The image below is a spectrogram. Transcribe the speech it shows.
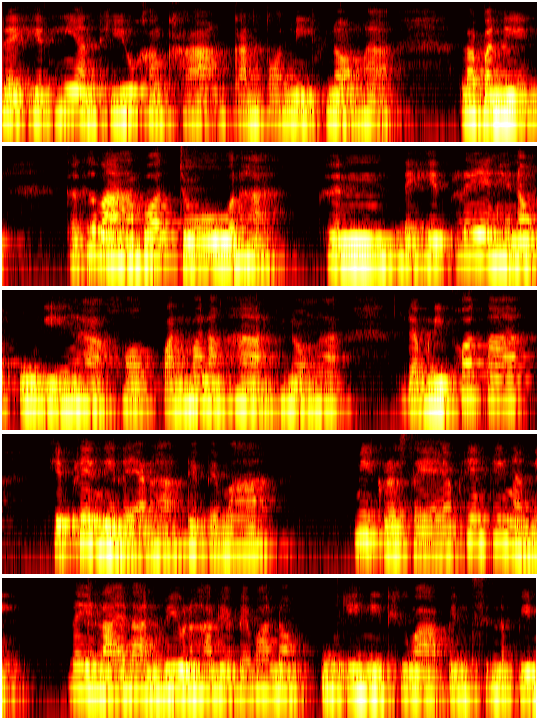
ได้เฮ็ดเฮียนที่อยู่ข้างๆกันตอนนี้พี่น้องค่ะแล้วบันนี้ก็คือว่าบอสโจนะคะเพิ่นได้เฮ็ดเพลงให้น้องอุ้งอิงค่ะหอบฝันมาลังหานพี่น้องค่ะแล้วบันนี้พ่อตาเฮ็ดเพลงนี้แล้วนะคะเรียกได้ว่ามีกระแสเพลงเพลงนั้นนี่ ได้หลายล้านวิวนะคะ เรียกได้ว่าน้องอุ้งอิงนี่ถือว่าเป็นศิลปิน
